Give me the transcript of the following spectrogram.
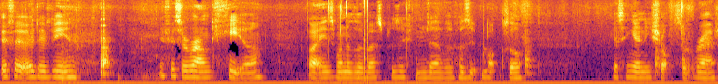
if it had been, if it's around here, that is one of the best positions ever because it blocks off getting any shots at red.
